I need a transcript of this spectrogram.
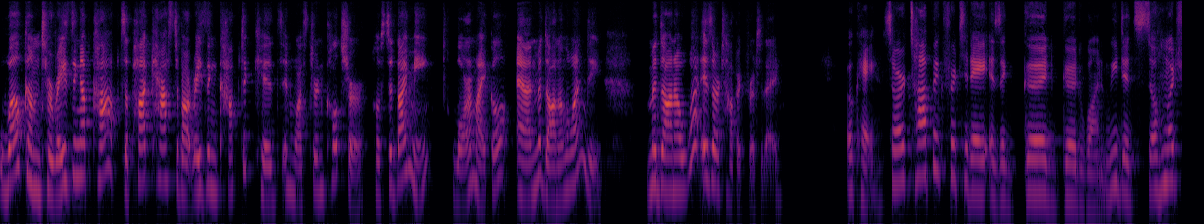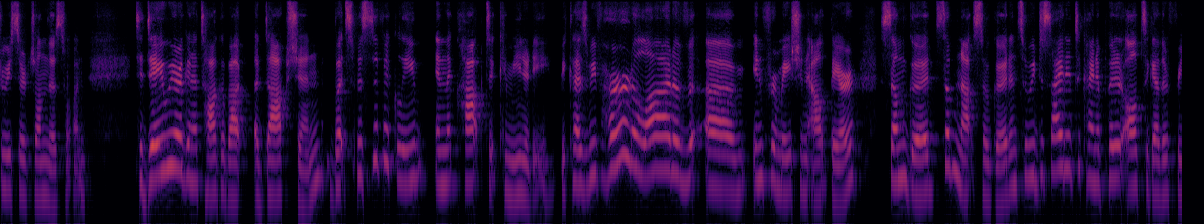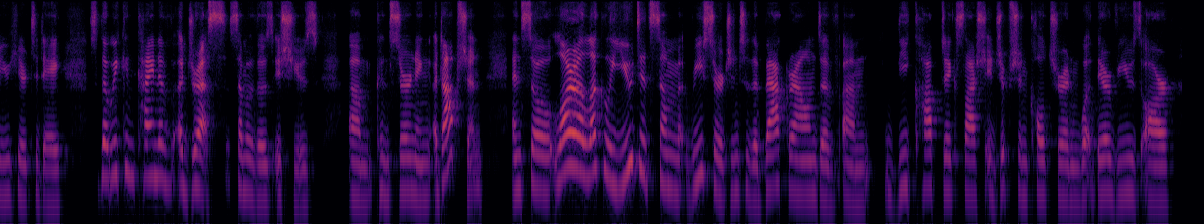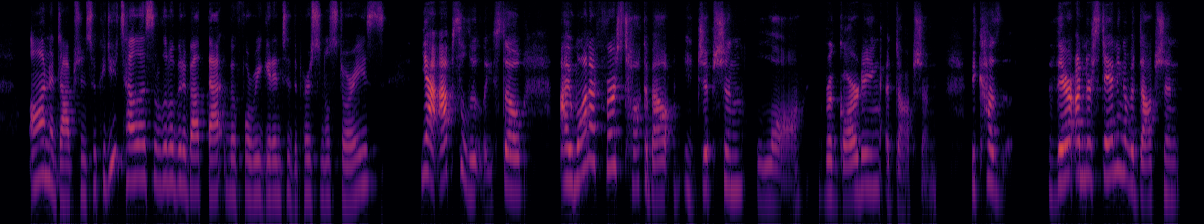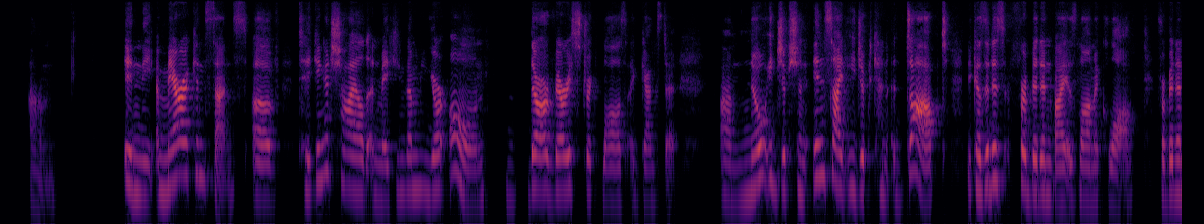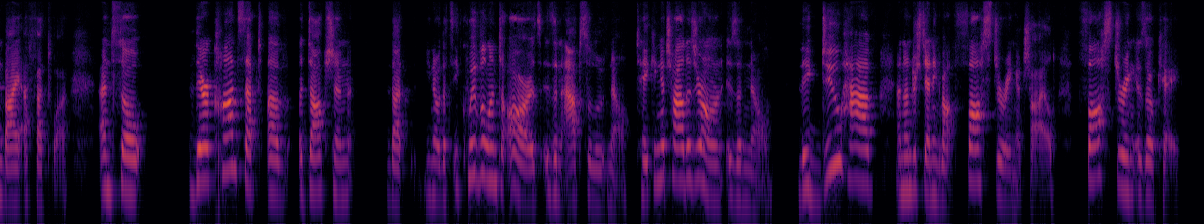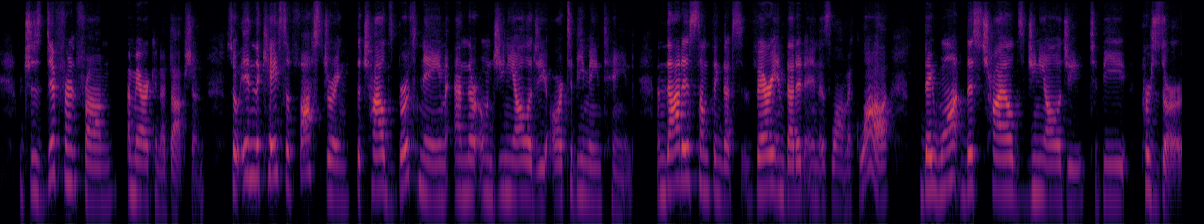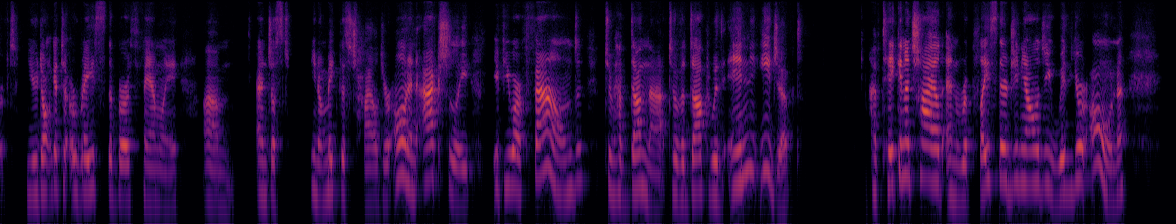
Welcome to Raising Up Copts, a podcast about raising Coptic kids in Western culture, hosted by me, Laura Michael, and Madonna Luendi. Madonna, what is our topic for today? Okay, so our topic for today is a good, good one. We did so much research on this one. Today, we are going to talk about adoption, but specifically in the Coptic community, because we've heard a lot of um, information out there, some good, some not so good. And so we decided to kind of put it all together for you here today so that we can kind of address some of those issues um, concerning adoption. And so, Laura, luckily you did some research into the background of um, the Coptic slash Egyptian culture and what their views are on adoption. So, could you tell us a little bit about that before we get into the personal stories? Yeah, absolutely. So, I want to first talk about Egyptian law regarding adoption because their understanding of adoption um, in the American sense of taking a child and making them your own, there are very strict laws against it. Um, no Egyptian inside Egypt can adopt because it is forbidden by Islamic law forbidden by a fatwa. And so their concept of adoption that you know that's equivalent to ours is an absolute no. Taking a child as your own is a no. They do have an understanding about fostering a child. Fostering is okay, which is different from American adoption. So, in the case of fostering, the child's birth name and their own genealogy are to be maintained. And that is something that's very embedded in Islamic law they want this child's genealogy to be preserved. You don't get to erase the birth family um, and just you know make this child your own. And actually, if you are found to have done that, to have adopted within Egypt, have taken a child and replaced their genealogy with your own,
